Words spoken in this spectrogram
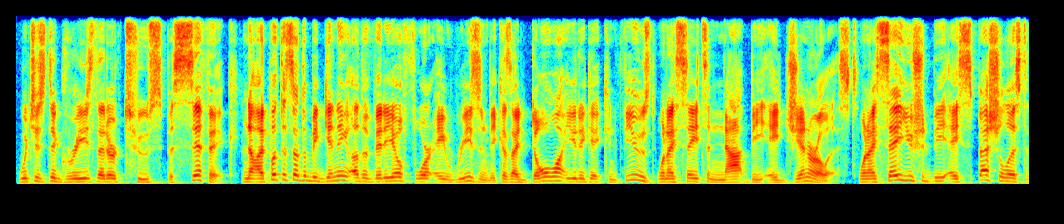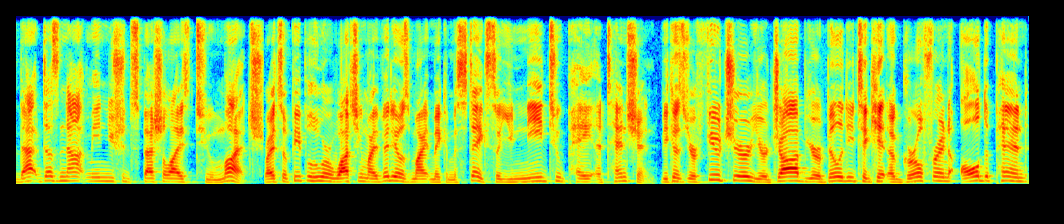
which is degrees that are too specific. Now, I put this at the beginning of the video for a reason, because I don't want you to get confused when I say to not be a general generalist. When I say you should be a specialist, that does not mean you should specialize too much, right? So people who are watching my videos might make a mistake. So you need to pay attention because your future, your job, your ability to get a girlfriend all depend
